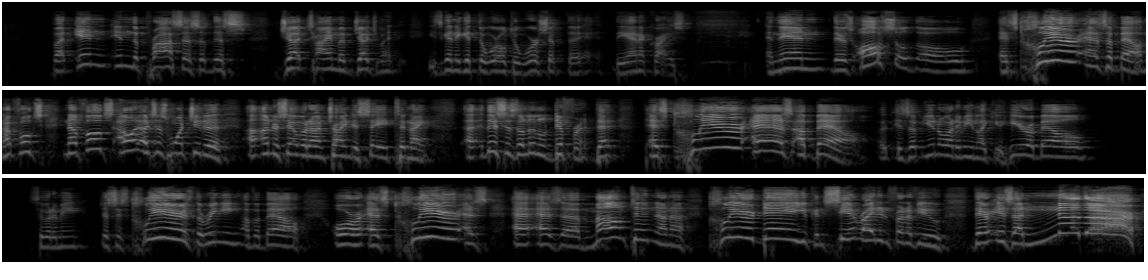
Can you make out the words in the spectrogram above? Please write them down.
but in, in the process of this ju- time of judgment, he's going to get the world to worship the, the Antichrist. And then there's also, though, as clear as a bell. Now, folks, now, folks, I, just want you to uh, understand what I'm trying to say tonight uh, this is a little different. That as clear as a bell is a, you know what I mean? Like you hear a bell. See what I mean? Just as clear as the ringing of a bell, or as clear as as a mountain on a clear day, you can see it right in front of you. There is another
